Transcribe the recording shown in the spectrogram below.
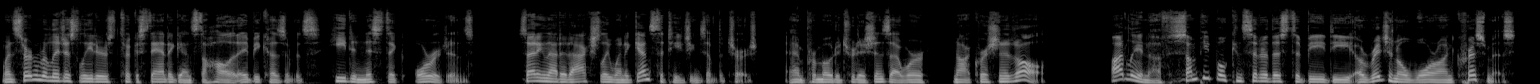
When certain religious leaders took a stand against the holiday because of its hedonistic origins, citing that it actually went against the teachings of the church and promoted traditions that were not Christian at all. Oddly enough, some people consider this to be the original war on Christmas,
